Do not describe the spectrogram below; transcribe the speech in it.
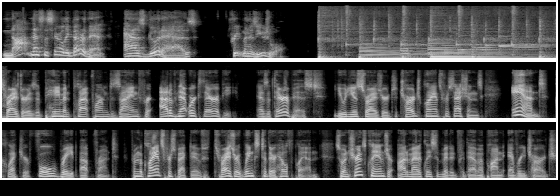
not necessarily better than, as good as treatment as usual. Thrizer is a payment platform designed for out of network therapy. As a therapist, you would use Thrizer to charge clients for sessions and collect your full rate upfront. From the client's perspective, Thrizer links to their health plan, so insurance claims are automatically submitted for them upon every charge.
